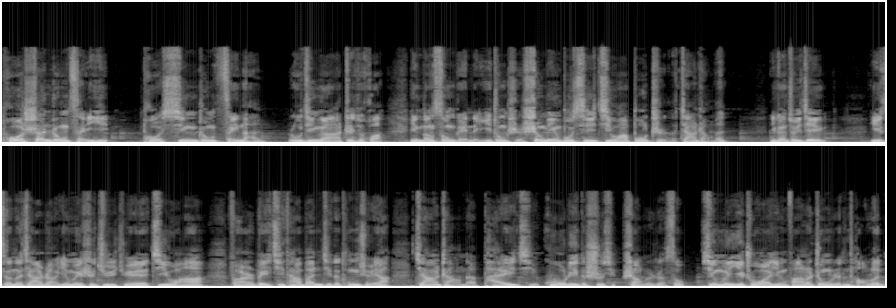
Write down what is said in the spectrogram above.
破山中贼易，破心中贼难。”如今啊，这句话应当送给那一众是生命不息、鸡娃不止的家长们。你看，最近一则呢，家长因为是拒绝鸡娃，反而被其他班级的同学啊、家长呢排挤孤立的事情上了热搜。新闻一出啊，引发了众人的讨论。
